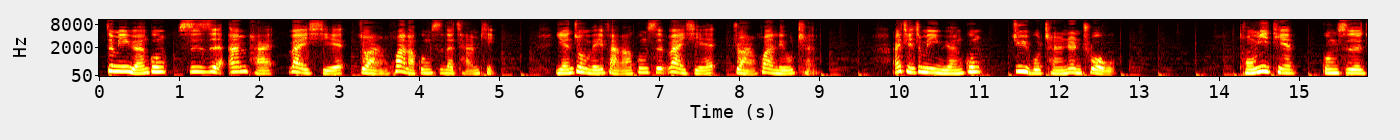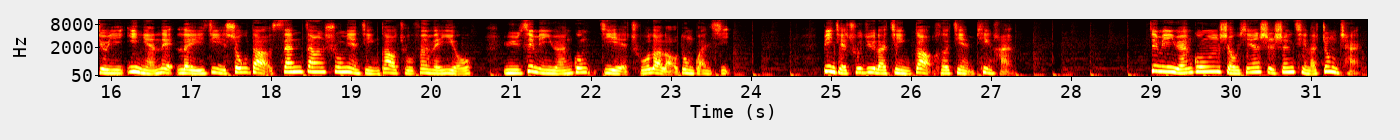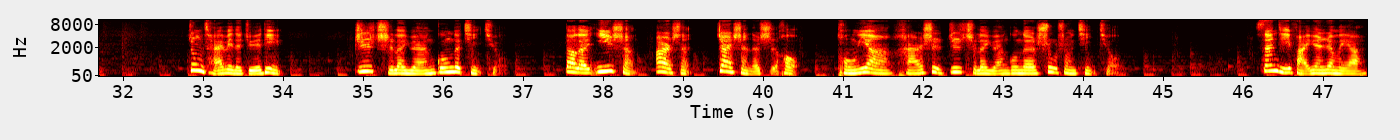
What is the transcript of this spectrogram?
这名员工私自安排外协转换了公司的产品，严重违反了公司外协转换流程。而且这名员工拒不承认错误。同一天，公司就以一年内累计收到三张书面警告处分为由，与这名员工解除了劳动关系，并且出具了警告和减聘函。这名员工首先是申请了仲裁，仲裁委的决定支持了员工的请求。到了一审、二审。再审的时候，同样还是支持了员工的诉讼请求。三级法院认为啊，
